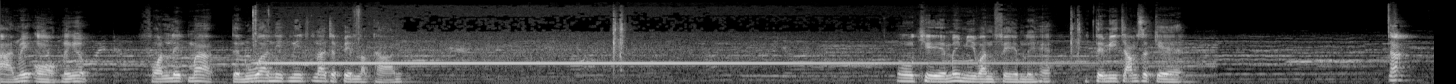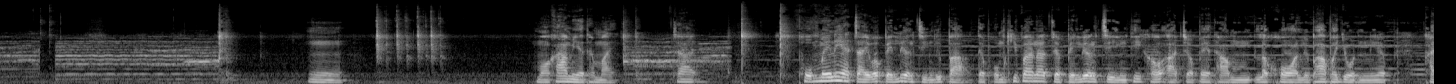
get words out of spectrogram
อ่านไม่ออกนะครับฟอนต์เล็กมาก แต่รู้ว่านี่นี่น่าจะเป็นหลักฐาน โอเคไม่มีวันเฟรมเลยฮะ แต่มีจัมป์สแกร์อะอืม หมอฆ่าเมียทำไม ใช่ ผมไม่แน่ใจว่าเป็นเรื่องจริงหรือเปล่า แต่ผมคิดว่าน่าจะเป็นเรื่องจริงที่เขาอาจจะไปทำละครหรือภาพยนตร์เนี่ยครับใคร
